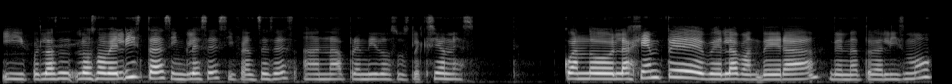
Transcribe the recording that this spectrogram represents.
Y pues los novelistas ingleses y franceses han aprendido sus lecciones. Cuando la gente ve la bandera del naturalismo,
